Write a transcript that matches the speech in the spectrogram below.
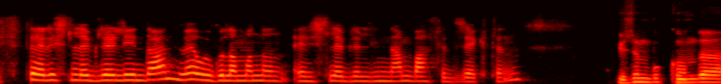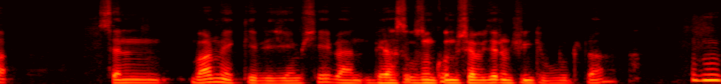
site erişilebilirliğinden ve uygulamanın erişilebilirliğinden bahsedecektin. Güzün bu konuda senin var mı ekleyebileceğin bir şey? Ben biraz uzun konuşabilirim çünkü burada.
